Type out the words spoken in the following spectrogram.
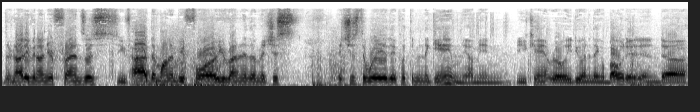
they're not even on your friends list. You've had them on it before. You run into them. It's just, it's just the way they put them in the game. I mean, you can't really do anything about it. And uh,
